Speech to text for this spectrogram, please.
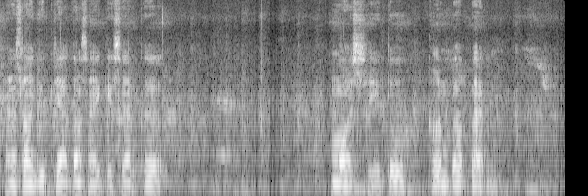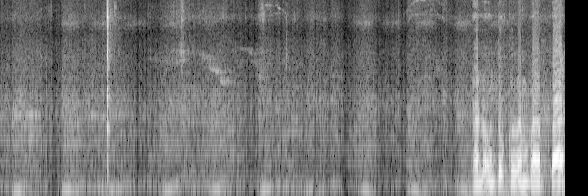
Dan selanjutnya akan saya geser ke MOS itu kelembaban dan untuk kelembapan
